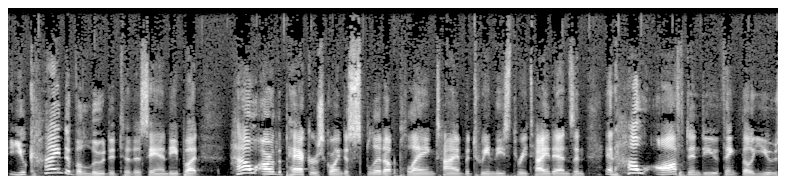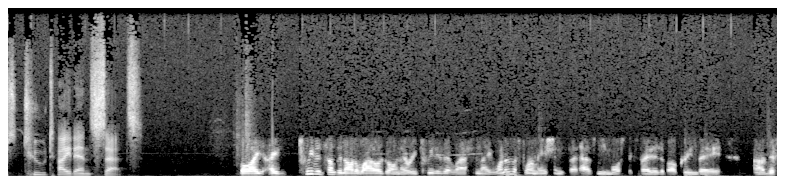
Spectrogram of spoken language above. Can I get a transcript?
you kind of alluded to this, Andy, but how are the Packers going to split up playing time between these three tight ends, and, and how often do you think they'll use two tight end sets? Well, I, I tweeted something out a while ago, and I retweeted it last night. One of the formations that has me most excited about Green Bay uh, this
